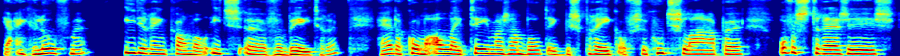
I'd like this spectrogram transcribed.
Ja, en geloof me, Iedereen kan wel iets uh, verbeteren. Hè, er komen allerlei thema's aan bod. Ik bespreek of ze goed slapen, of er stress is.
